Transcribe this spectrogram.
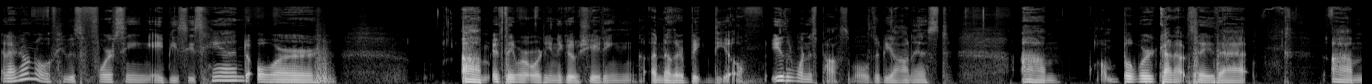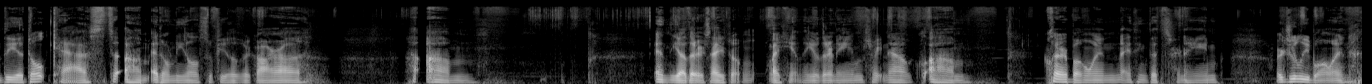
And I don't know if he was forcing ABC's hand or um, if they were already negotiating another big deal. Either one is possible, to be honest. Um, but word got out to say that um, the adult cast, um, Ed O'Neill, Sofia Vergara, um, and the others, I don't, I can't think of their names right now. Um, Claire Bowen, I think that's her name, or Julie Bowen.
